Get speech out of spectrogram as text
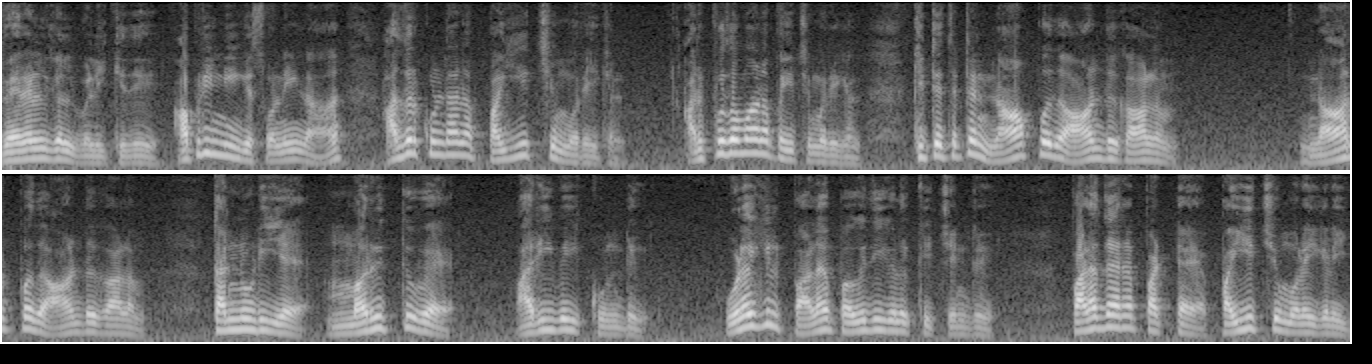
விரல்கள் வலிக்குது. அப்படின்னு நீங்கள் சொன்னீங்கன்னா அதற்குண்டான பயிற்சி முறைகள் அற்புதமான பயிற்சி முறைகள். கிட்டத்தட்ட நாற்பது ஆண்டு காலம் நாற்பது ஆண்டு காலம் தன்னுடைய மருத்துவ அறிவை கொண்டு உலகில் பல பகுதிகளுக்கு சென்று பலதரப்பட்ட பயிற்சி முறைகளை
